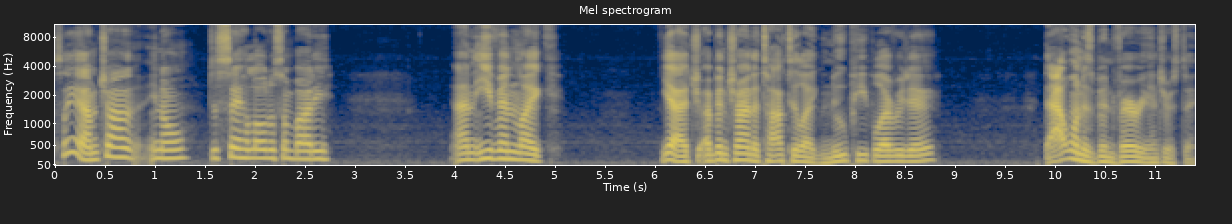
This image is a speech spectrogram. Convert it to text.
So yeah, I'm trying, to, you know, just say hello to somebody. And even like yeah, I have been trying to talk to like new people every day. That one has been very interesting.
